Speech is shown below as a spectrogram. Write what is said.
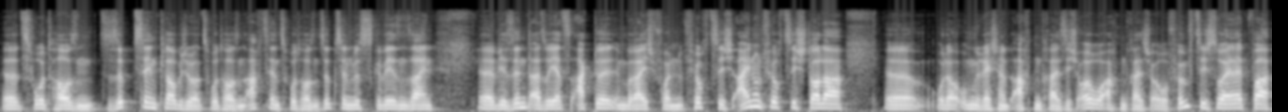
2017, äh, glaube ich, oder 2018, 2017 müsste es gewesen sein. Äh, wir sind also jetzt aktuell im Bereich von 40, 41 Dollar oder umgerechnet 38 Euro, 38,50 Euro so in etwa.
